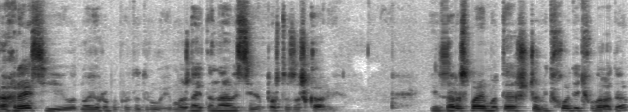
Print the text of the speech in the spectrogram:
агресії одної групи проти другої, можна навіть ненависті просто зашкалює. І зараз маємо те, що відходить влада,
